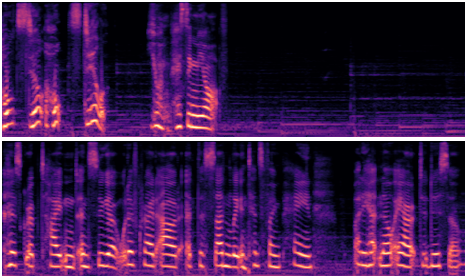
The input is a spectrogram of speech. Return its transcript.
Hold still! Hold still! You are pissing me off! His grip tightened and Suga would have cried out at the suddenly intensifying pain, but he had no air to do so.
